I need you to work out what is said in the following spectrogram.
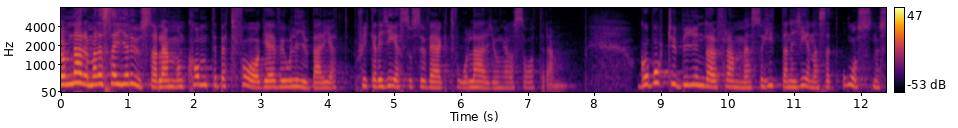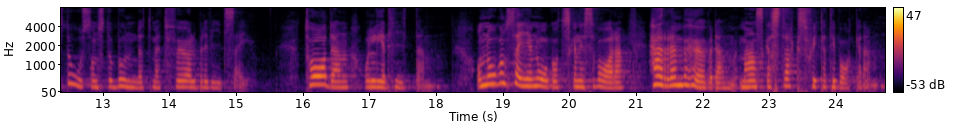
de närmade sig Jerusalem och kom till Betfage vid Olivberget skickade Jesus iväg två lärjungar och sa till dem Gå bort till byn där framme så hittar ni genast ett åsnesto som står bundet med ett föl bredvid sig. Ta den och led hit dem. Om någon säger något ska ni svara Herren behöver dem, men han ska strax skicka tillbaka dem.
